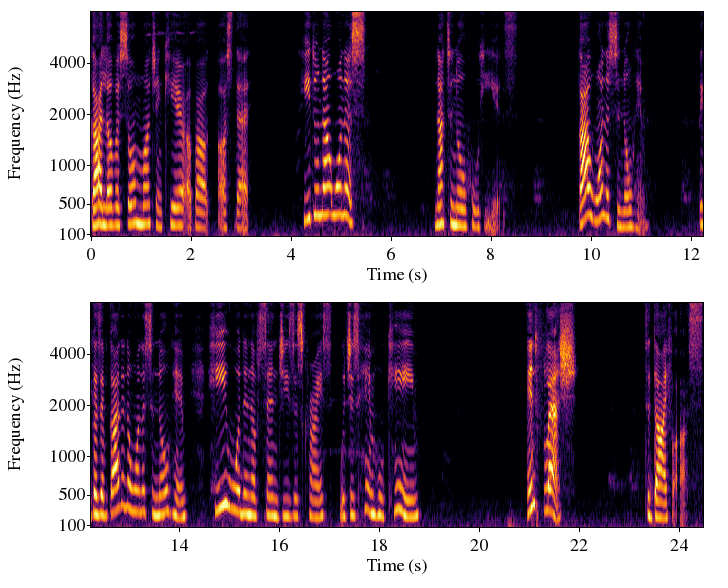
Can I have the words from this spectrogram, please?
God loves us so much and care about us that he do not want us not to know who he is. God wants us to know him. Because if God didn't want us to know him, he wouldn't have sent Jesus Christ, which is him who came in flesh to die for us.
